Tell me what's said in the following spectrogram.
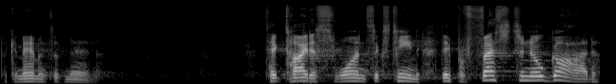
the commandments of men. Take Titus 1:16. They profess to know God,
